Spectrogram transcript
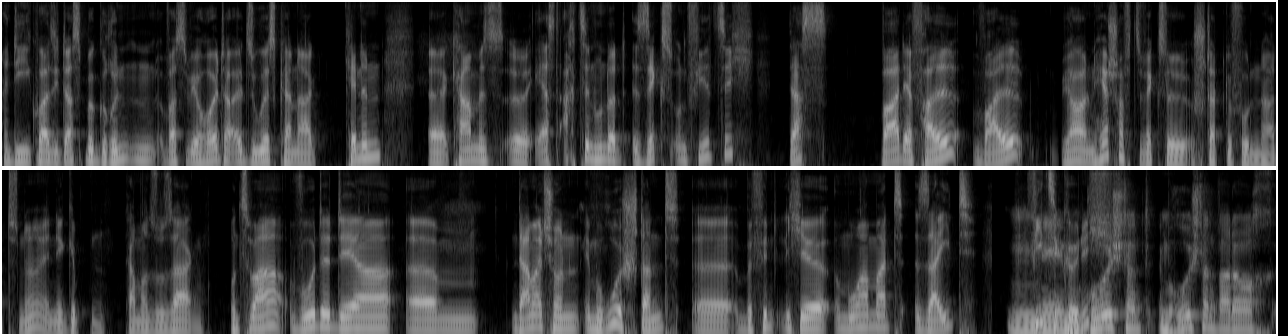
die quasi das begründen, was wir heute als Suezkanal kennen, äh, kam es äh, erst 1846. Das war der Fall, weil ja, ein Herrschaftswechsel stattgefunden hat, ne, in Ägypten, kann man so sagen. Und zwar wurde der ähm, damals schon im Ruhestand äh, befindliche Mohammed Said Vizekönig. Nee, im, Ruhestand, Im Ruhestand war doch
